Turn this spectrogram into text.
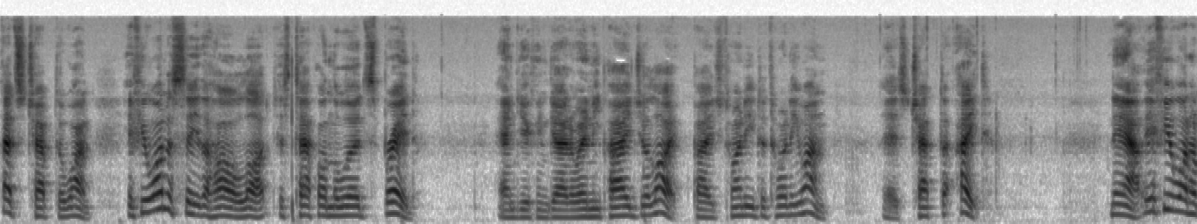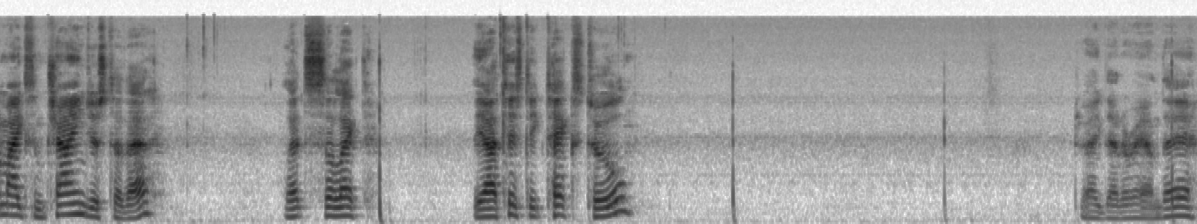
That's chapter 1. If you want to see the whole lot, just tap on the word spread and you can go to any page you like, page 20 to 21. There's chapter 8. Now, if you want to make some changes to that, let's select the Artistic Text tool. Drag that around there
